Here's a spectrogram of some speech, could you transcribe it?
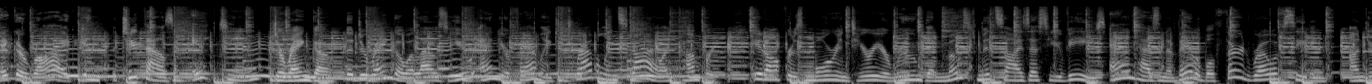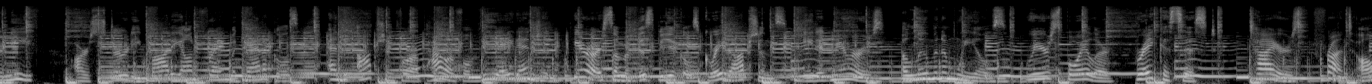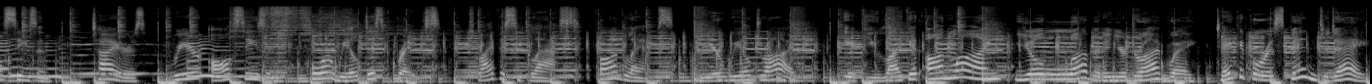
Take a ride in the 2018 Durango. The Durango allows you and your family to travel in style and comfort. It offers more interior room than most midsize SUVs and has an available third row of seating. Underneath are sturdy body-on-frame mechanicals and the option for a powerful V8 engine. Here are some of this vehicle's great options. Heated mirrors, aluminum wheels, rear spoiler, brake assist, tires, front all season, tires, rear all season, four-wheel disc brakes, privacy glass, fog lamps, rear wheel drive. If you like it online, you'll love it in your driveway. Take it for a spin today.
